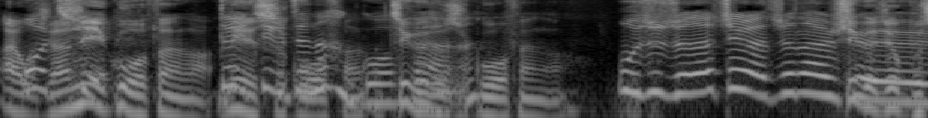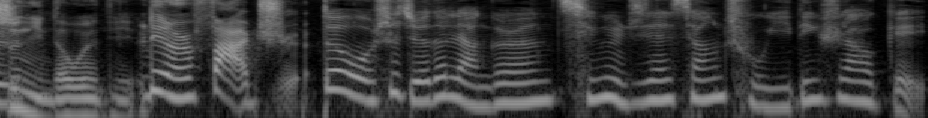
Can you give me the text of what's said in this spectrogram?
哎，我觉得去那过分了，对这个真的很过分这个就是过分了，我就觉得这个真的是这个就不是你的问题。令人发指。对，我是觉得两个人情侣之间相处，一定是要给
